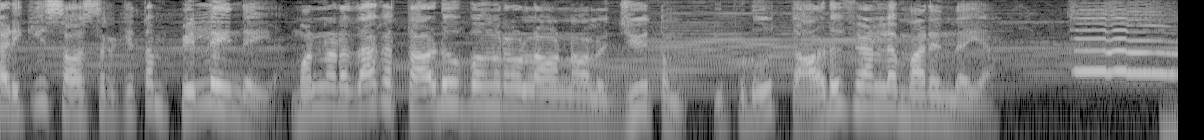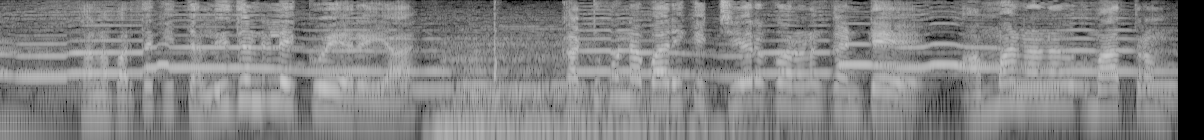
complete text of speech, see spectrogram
సంవత్సర క్రితం సంవత్సరం క్రితం పెళ్ళయిందయ్యా. మొన్నటిదాకా తాడు బంగారంలో ఉన్న వాళ్ళ జీవితం ఇప్పుడు తాడు ఫ్యాన్లో మారిందయ్యా. తన భర్తకి తల్లిదండ్రులు ఎక్కువయ్యారయ్యా. కట్టుకున్న భార్యకి చీర కొనడం కంటే అమ్మా నాన్నలకు మాత్రం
